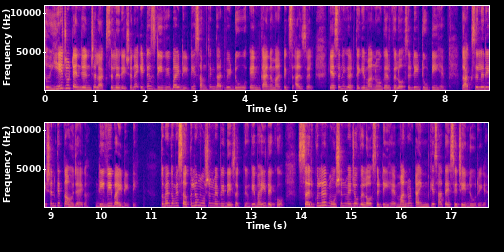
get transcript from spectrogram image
तो ये जो टेंजेंशियल एक्सेलरेशन है it is d v by d t something that we do in kinematics as well कैसे नहीं करते कि मानो अगर वेलोसिटी टूटी है तो एक्सेलरेशन कितना हो जाएगा? D v by d t तो मैं तुम्हें सर्कुलर मोशन में भी दे सकती हूँ कि भाई देखो सर्कुलर मोशन में जो वेलोसिटी है, मानो टाइम के साथ ऐसे चेंज हो रही है।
